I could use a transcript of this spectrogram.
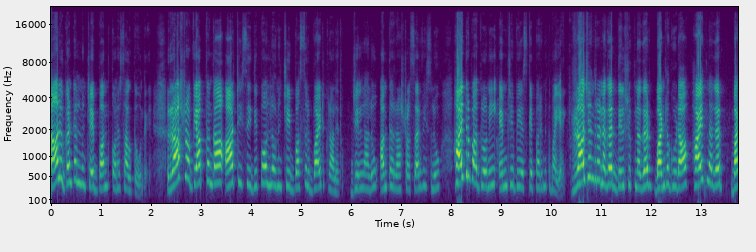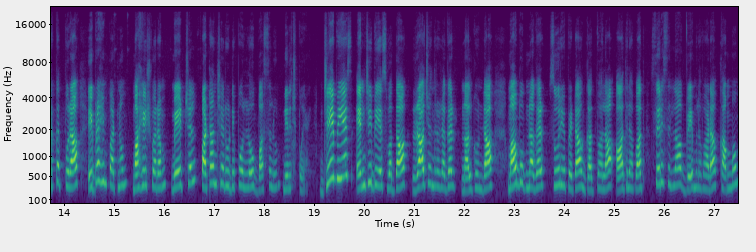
నాలుగు గంటల నుంచే బంద్ కొనసాగుతోంది రాష్ట్ర వ్యాప్తంగా ఆర్టీసీ డిపోల్లో నుంచి బస్సులు బయటకు రాలేదు. జిల్లాలు అంతర్రాష్ట్ర సర్వీసులు హైదరాబాద్లోని ఎంజీబీఎస్ కే పరిమితమయ్యాయి. రాజేంద్ర నగర్ దిల్సుఖ్ నగర్ బండ్లగూడ హైద్ నగర్ బర్కత్పుర ఇబ్రహీంపట్నం మహేశ్వరం మేడ్చల్ పటాన్చెరు డిపోల్లో బస్సులు నిలిచిపోయాయి. జేబీఎస్ ఎంజీబీఎస్ వద్ద రాజేంద్ర నగర్ నల్గొండ మహబూబ్ నగర్ సూర్యాపేట గద్వాల ఆదిలాబాద్ సిరిసిల్ల వేములవాడ ఖమ్మం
